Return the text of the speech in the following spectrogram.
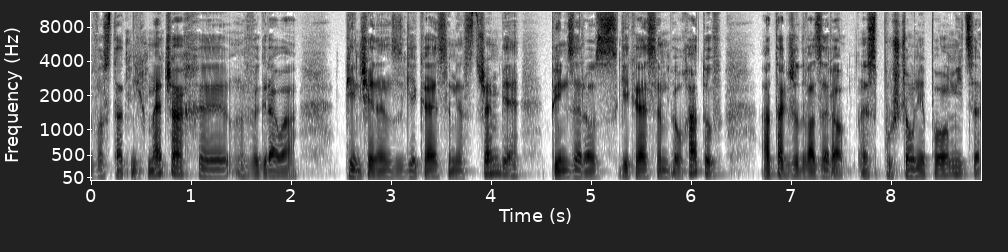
w ostatnich meczach, wygrała 5-1 z GKS-em Jastrzębie, 5-0 z GKS-em Bełchatów, a także 2-0 z Puszczą Niepołomice.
